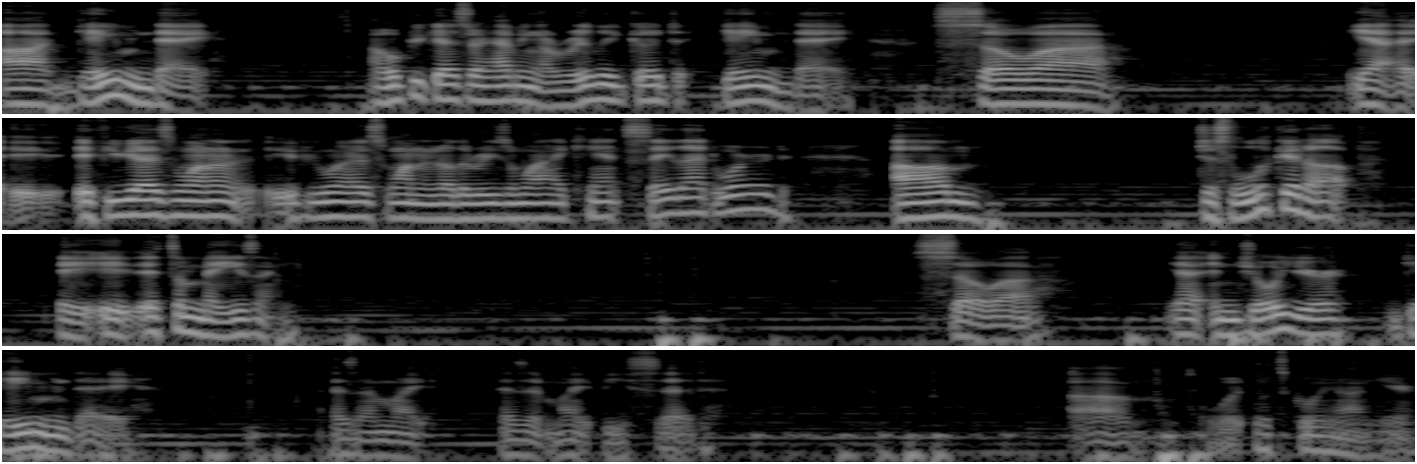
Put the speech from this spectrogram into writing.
uh, game day. I hope you guys are having a really good game day. So, uh, yeah, if you guys wanna, if you guys want to know the reason why I can't say that word, um, just look it up. It, it, it's amazing. So, uh, yeah, enjoy your game day, as I might, as it might be said. Um, what, what's going on here?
